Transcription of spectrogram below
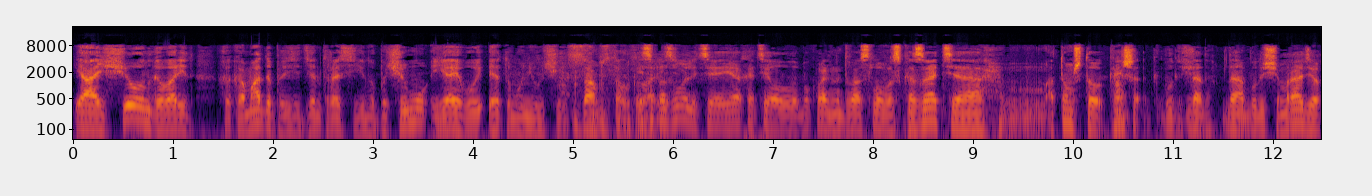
И, а еще он говорит, Хакамада президент России. Но почему я его этому не учил? Сам стал говорить. Если позволите, я хотел буквально два слова сказать о, э, о том, что, конечно... О будущем. Да, да, да, о будущем радио.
